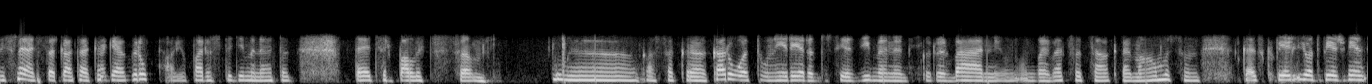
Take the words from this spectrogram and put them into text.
visneaizsargātākajā grupā, jo parasti ģimenē tad tēts ir palicis. Um, kā saka, karot un ir ieradusies ģimene, kur ir bērni un, un vai vecvecāki vai māmas, un skaidrs, ka pie, ļoti bieži vien,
